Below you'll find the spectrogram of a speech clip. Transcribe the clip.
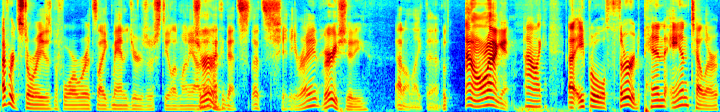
I've heard stories before where it's like managers are stealing money out Sure. of it. I think that's that's shitty, right? Very shitty. I don't like that. But I don't like it. I don't like it. Uh, April 3rd, Penn and Teller,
